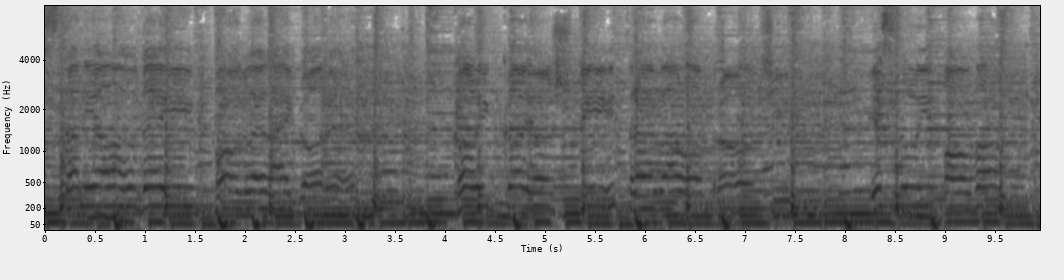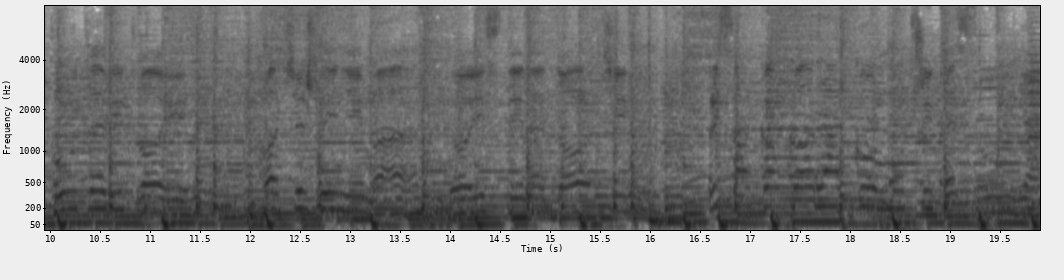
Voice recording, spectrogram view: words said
Zastani ovde i pogledaj gore. Koliko još bi trebalo proći? Jesu li ovo putevi tvoji? Hoćeš li njima do istine doći? Pri svakom koraku mučite sumnja.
